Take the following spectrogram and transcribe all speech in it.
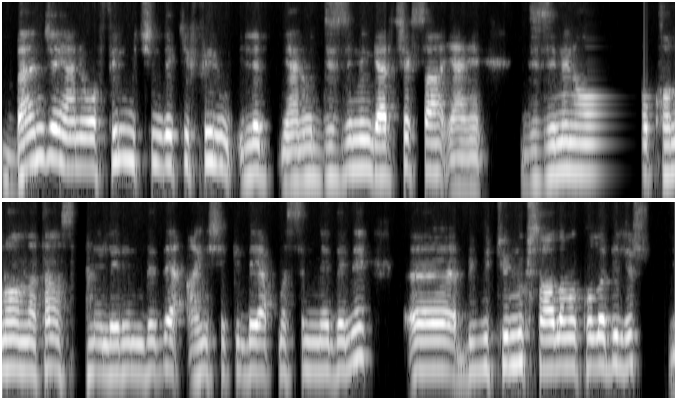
bence yani o film içindeki film ile yani o dizinin gerçek sah yani dizinin o, o konu anlatan sahnelerinde de aynı şekilde yapmasının nedeni e, bir bütünlük sağlamak olabilir. E,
